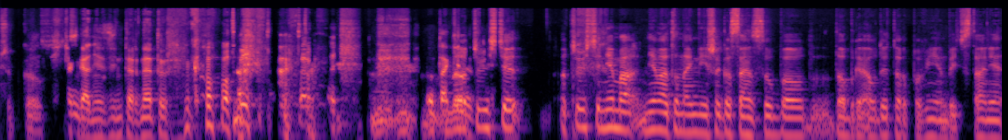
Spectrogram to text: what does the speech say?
szybko... Ściąganie z internetu szybko. Tak, tak, tak. No, tak no, oczywiście, oczywiście nie ma, nie ma to najmniejszego sensu, bo dobry audytor powinien być w stanie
